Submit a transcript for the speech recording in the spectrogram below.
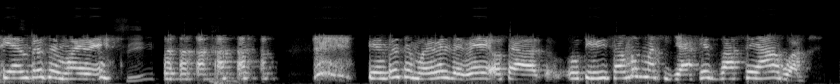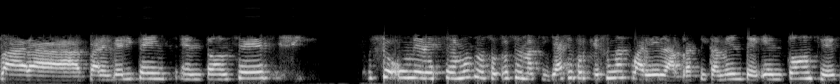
Siempre se mueve. Sí. Siempre se mueve el bebé. O sea, utilizamos maquillajes base agua para, para el belly paint. Entonces, humedecemos nosotros el maquillaje porque es una acuarela prácticamente. Entonces,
